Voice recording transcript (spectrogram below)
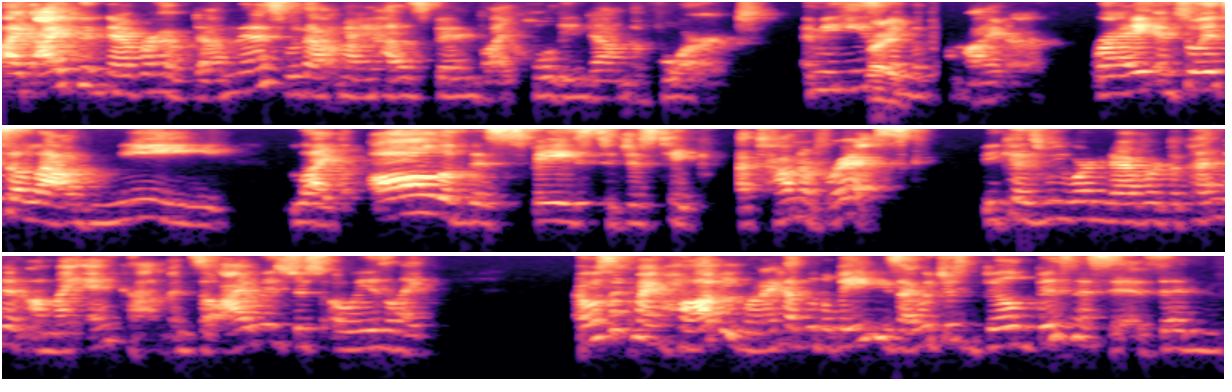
Like I could never have done this without my husband like holding down the fort. I mean, he's right. been the provider, right? And so it's allowed me like all of this space to just take a ton of risk because we were never dependent on my income. And so I was just always like, I was like my hobby when I had little babies. I would just build businesses and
